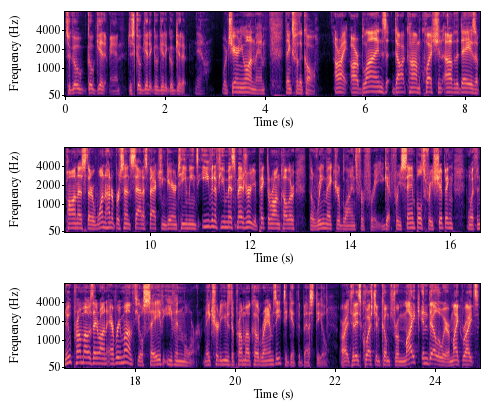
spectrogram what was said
So go go get it, man. Just go get it, go get it, go get it. Yeah. We're cheering you on, man. Thanks for the call. All right, our blinds.com question of the day is upon us. Their 100% satisfaction guarantee means even if you mismeasure, you pick the wrong color, they'll remake your blinds for free. You get free samples, free shipping, and with the new promos they run every month, you'll save even more. Make sure to use the promo code Ramsey to get the best deal. All right, today's question comes from Mike in Delaware. Mike writes,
